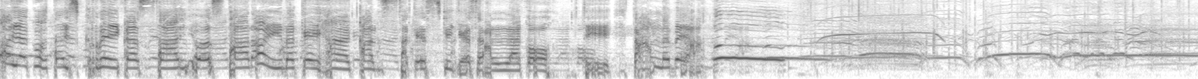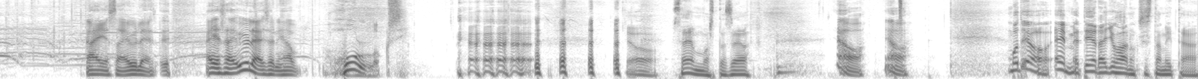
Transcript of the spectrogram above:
Ajankohtais Kreikassa juostaan aina keihään kanssa keskikesällä kohti talvea. Äijä sai, yleis- äijä sai yleisön ihan hulluksi. Joo, semmoista se on. Joo, joo. Mutta joo, emme tiedä juhannuksesta mitään.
